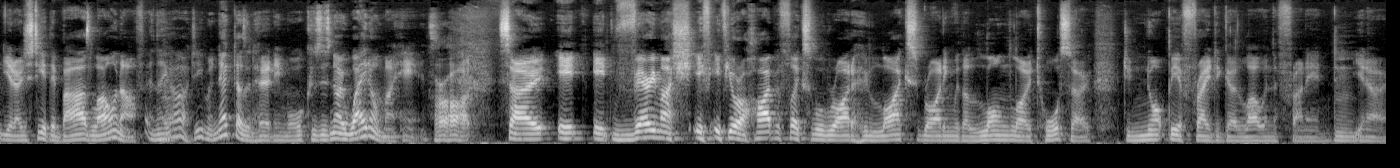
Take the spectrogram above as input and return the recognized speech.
you know, just to get their bars low enough. And they go, oh, gee, my neck doesn't hurt anymore because there's no weight on my hands. Right. So it, it very much, if, if you're a hyperflexible rider who likes riding with a long, low torso, do not be afraid to go low in the front end, mm. you know,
